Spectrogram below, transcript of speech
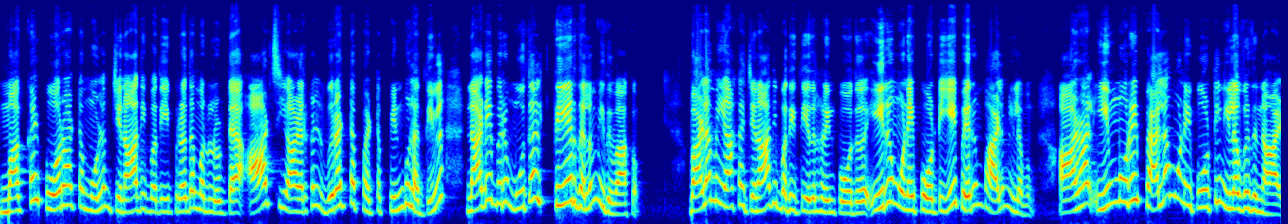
மக்கள் போராட்டம் மூலம் ஜனாதிபதி பிரதமர் உள்ளிட்ட ஆட்சியாளர்கள் விரட்டப்பட்ட பின்புலத்தில் நடைபெறும் முதல் தேர்தலும் இதுவாகும். வழமையாக ஜனாதிபதி தேர்தல்களின் போது இருமுனை போட்டியே பெரும்பாலும் நிலவும். ஆனால் இம்முறை பல முனை போட்டி நிலவுவதனால்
